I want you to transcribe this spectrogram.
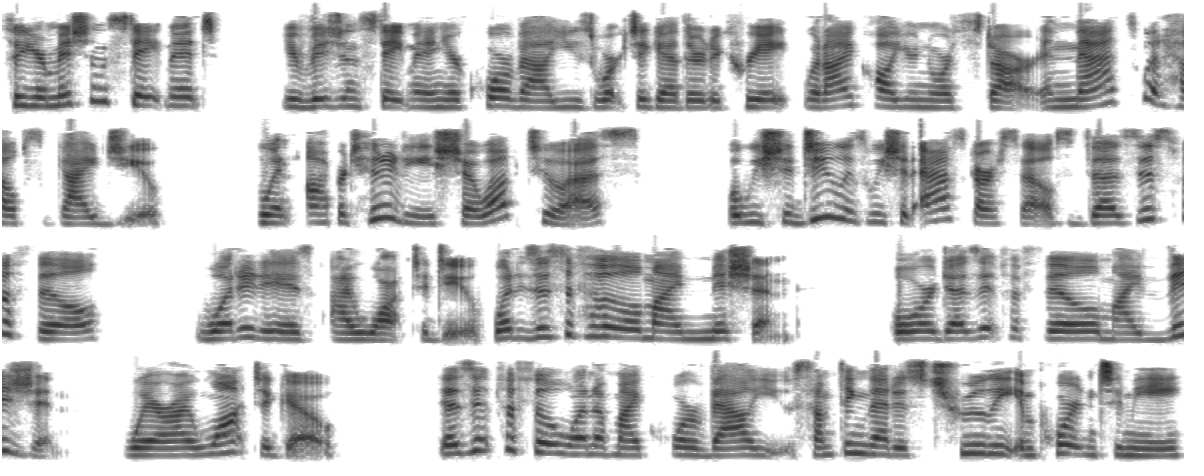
So your mission statement, your vision statement, and your core values work together to create what I call your North Star. And that's what helps guide you. When opportunities show up to us, what we should do is we should ask ourselves, does this fulfill what it is I want to do? What does this fulfill my mission? Or does it fulfill my vision, where I want to go? Does it fulfill one of my core values, something that is truly important to me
